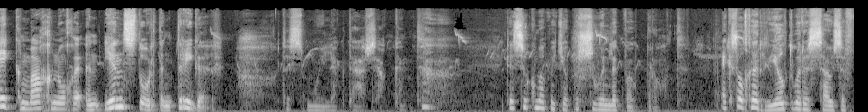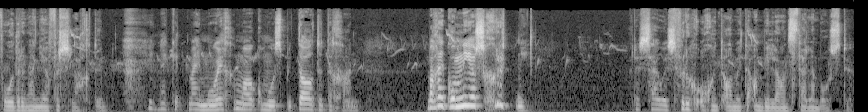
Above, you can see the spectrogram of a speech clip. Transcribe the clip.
ek mag nog 'n ineenstorting trigger. Ag, dis moeilik, Tersia kind. Dis hoekom ek met jou persoonlik wou praat. Ek sal gereeld oor 'n souse vordering aan jou verslag doen. En ek het my mooi gemaak om hospitaal toe te gaan. Mag ek hom nie eers groet nie? Rousseau is vroegoggend al met 'n ambulans Stellenbosch toe.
